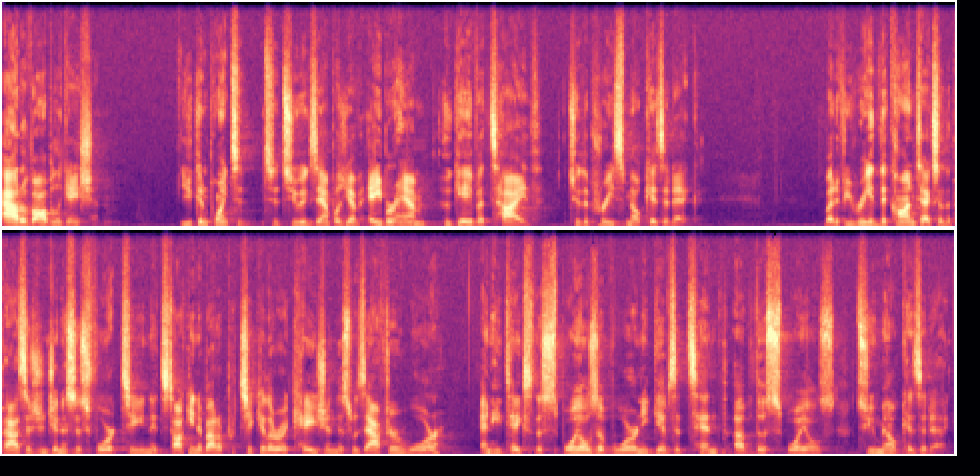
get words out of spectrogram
out of obligation. You can point to, to two examples. You have Abraham, who gave a tithe to the priest Melchizedek. But if you read the context of the passage in Genesis 14, it's talking about a particular occasion. This was after war, and he takes the spoils of war and he gives a tenth of the spoils to Melchizedek.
